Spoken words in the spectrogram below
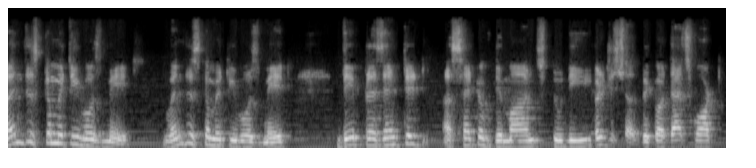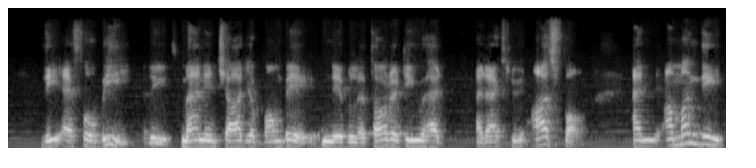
when this committee was made, when this committee was made, they presented a set of demands to the Britishers because that's what the FOB, the man in charge of Bombay Naval Authority, had, had actually asked for. And among the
